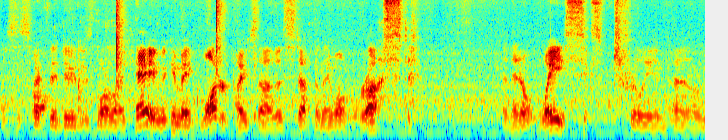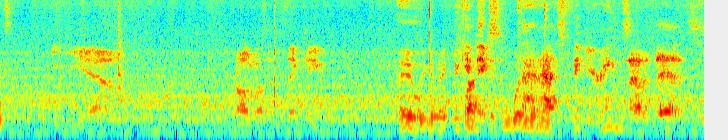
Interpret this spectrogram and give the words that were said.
I suspect the dude was more like, hey, we can make water pipes out of this stuff and they won't rust. And they don't weigh six trillion pounds. Yeah. Probably wasn't thinking. Hey, we can make we can make some women. badass figurines out of this.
